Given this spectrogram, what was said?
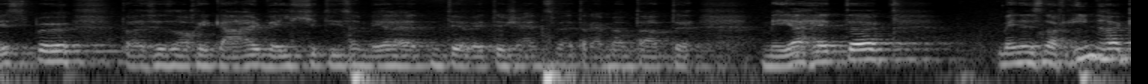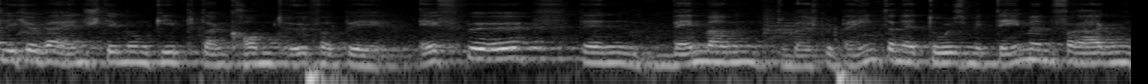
SPÖ. Da ist es auch egal, welche dieser Mehrheiten theoretisch ein, zwei, drei Mandate mehr hätte. Wenn es nach inhaltlicher Übereinstimmung gibt, dann kommt ÖVP, FPÖ, denn wenn man zum Beispiel bei Internet-Tools mit Themenfragen,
